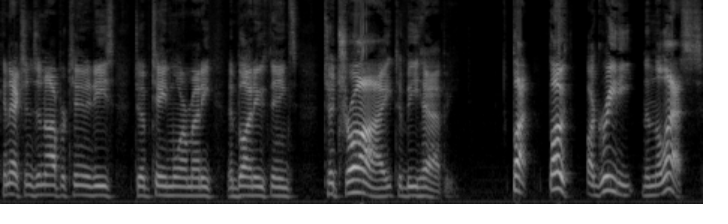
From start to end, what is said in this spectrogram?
connections, and opportunities to obtain more money and buy new things to try to be happy. But both are greedy nonetheless.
